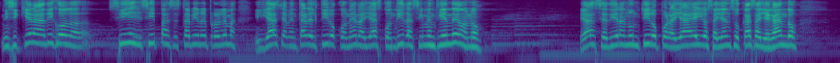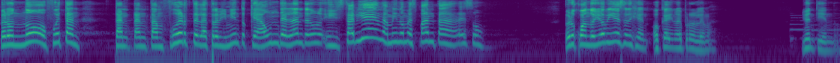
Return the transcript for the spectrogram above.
ni siquiera dijo, Sí, sí, pasa, está bien, no hay problema. Y ya se aventar el tiro con él allá escondida, ¿sí me entiende o no? Ya se dieran un tiro por allá ellos, allá en su casa llegando. Pero no, fue tan, tan, tan, tan fuerte el atrevimiento que aún delante de uno, y está bien, a mí no me espanta eso. Pero cuando yo vi eso dije, ok, no hay problema. Yo entiendo.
